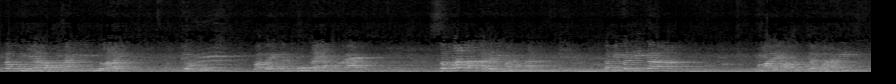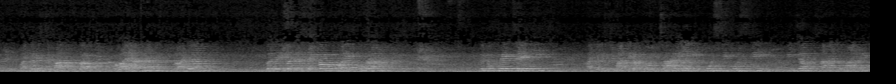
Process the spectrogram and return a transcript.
kita punya rohani mulai tumbuh bagaikan bunga yang mekar. Semangat ada di mana-mana. Tapi ketika mulai masuk Januari majelis jemaat tetap pelayanan ibadah ibadah-ibadah sektor mulai kurang. Gedung BC majelis jemaat tidak perlu cari lagi kursi-kursi pinjam sana kemari.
